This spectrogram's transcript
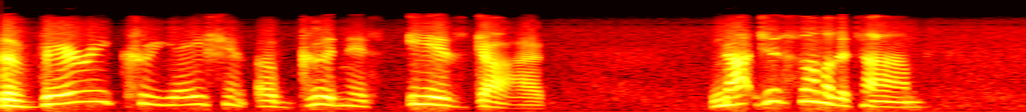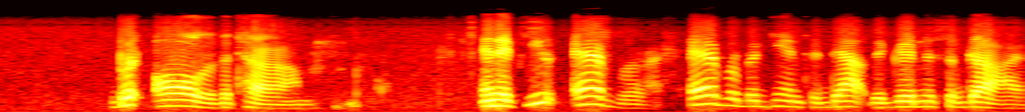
The very creation of goodness is God. Not just some of the time, but all of the time. And if you ever, ever begin to doubt the goodness of God,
